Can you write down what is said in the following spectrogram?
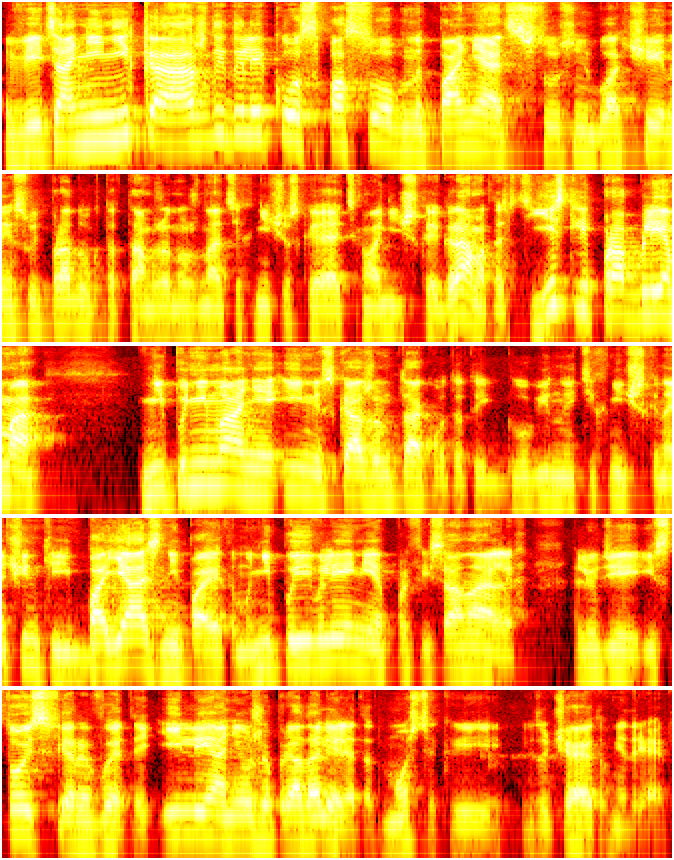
ведь они не каждый далеко способны понять суть блокчейна и суть продукта. Там же нужна техническая, технологическая грамотность. Есть ли проблема непонимание ими, скажем так, вот этой глубинной технической начинки и боязни поэтому, не появление профессиональных людей из той сферы в этой, или они уже преодолели этот мостик и изучают внедряют?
